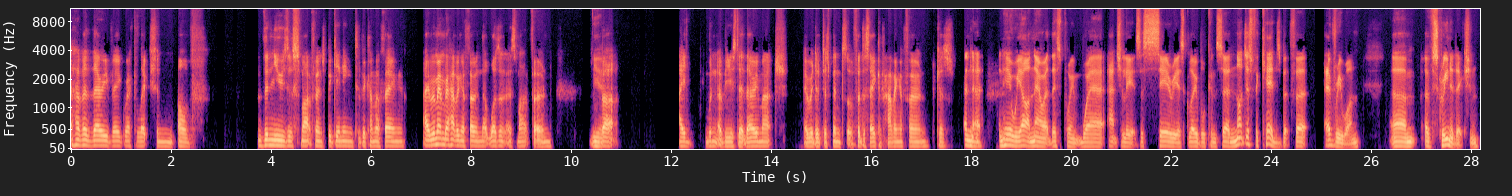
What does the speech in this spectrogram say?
have a very vague recollection of the news of smartphones beginning to become a thing. I remember having a phone that wasn't a smartphone, yeah. but I wouldn't have used it very much. It would have just been sort of for the sake of having a phone because and know, and here we are now at this point where actually it's a serious global concern, not just for kids, but for everyone um, of screen addiction.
